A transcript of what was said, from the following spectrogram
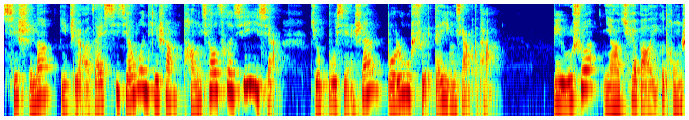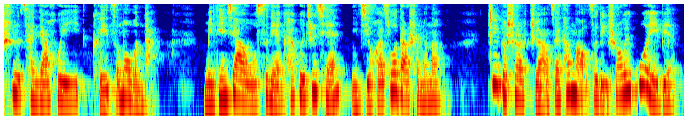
其实呢，你只要在细节问题上旁敲侧击一下，就不显山不露水的影响了他。比如说，你要确保一个同事参加会议，可以这么问他：明天下午四点开会之前，你计划做点什么呢？这个事儿只要在他脑子里稍微过一遍，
